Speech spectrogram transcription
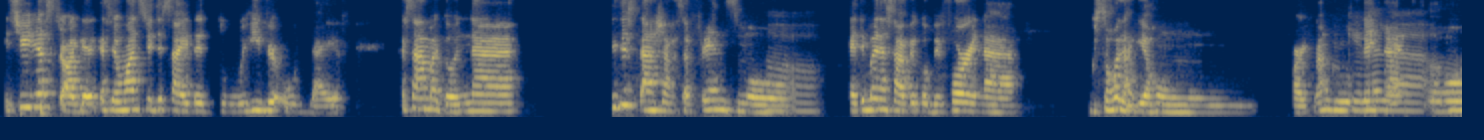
it's really a struggle kasi once you decided to live your old life, kasama doon na didistansya ka sa friends mo. Uh-oh. Eh, di ba nasabi ko before na gusto ko lagi akong part ng group. Kilala. So, uh-huh.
